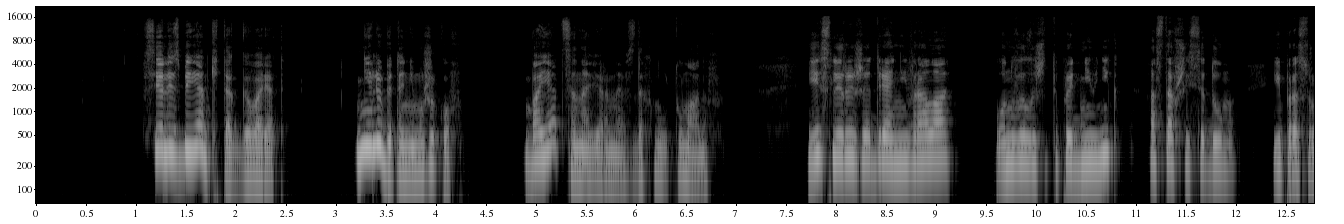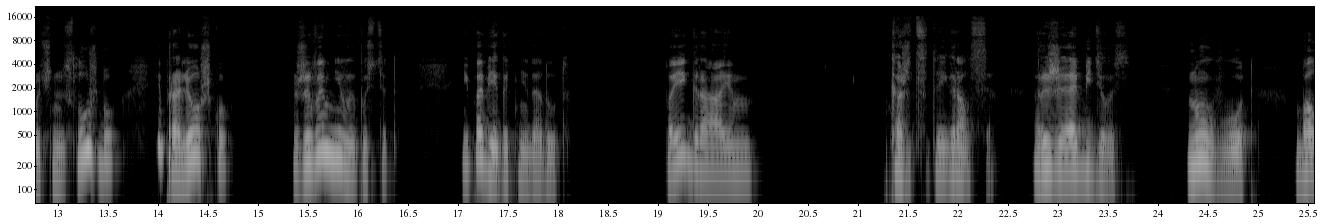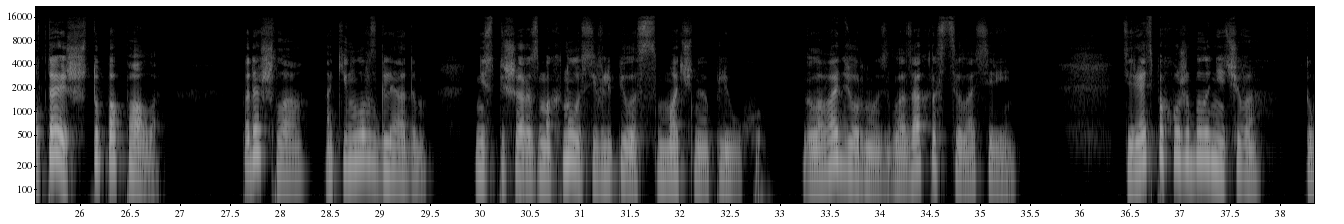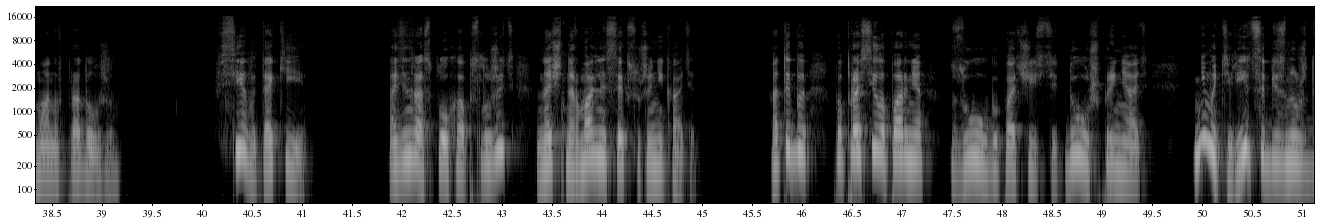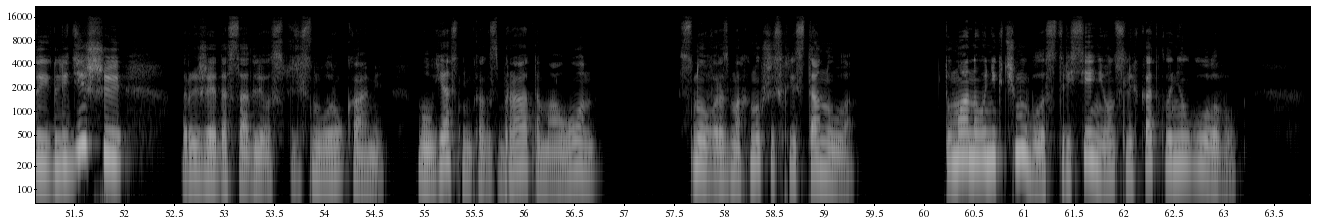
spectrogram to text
«Все лесбиянки так говорят. Не любят они мужиков. Боятся, наверное», — вздохнул Туманов. «Если рыжая дрянь не врала, он выложит и про дневник, оставшийся дома, и про срочную службу, и про Лёшку. Живым не выпустят и побегать не дадут. Поиграем. Кажется, ты игрался. Рыжая обиделась. Ну вот, болтаешь, что попало. Подошла, окинула взглядом, не спеша размахнулась и влепила смачную плюху. Голова дернулась, в глазах расцвела сирень. Терять, похоже, было нечего. Туманов продолжил. Все вы такие. Один раз плохо обслужить, значит, нормальный секс уже не катит. А ты бы попросила парня зубы почистить, душ принять, не материться без нужды, глядишь и... Рыжая досадливо всплеснула руками, мол, я с ним как с братом, а он... Снова размахнувшись, хлестанула. Туманову ни к чему было стрясение, он слегка отклонил голову.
